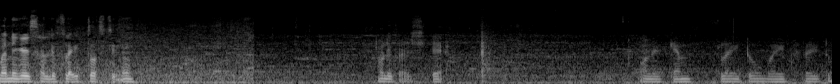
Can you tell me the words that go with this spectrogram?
ಬನ್ನಿ ಗೈಸ್ ಅಲ್ಲಿ ಫ್ಲೈಟ್ ತೋರಿಸ್ತೀನಿ. ನೋಡಿ ಗೈಸ್ ಇದೆ. ನೋಡಿ ಕೆಂಪ್ flight white flight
